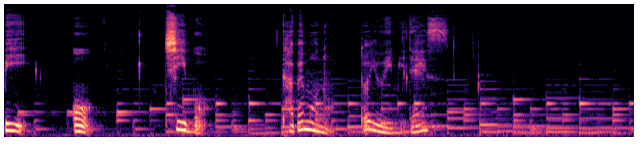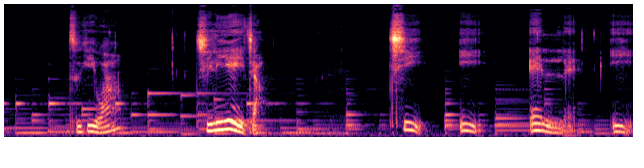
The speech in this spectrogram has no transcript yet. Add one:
びお」「ちぼ」食べ物という意味です。次はチリエージャチイエレイ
